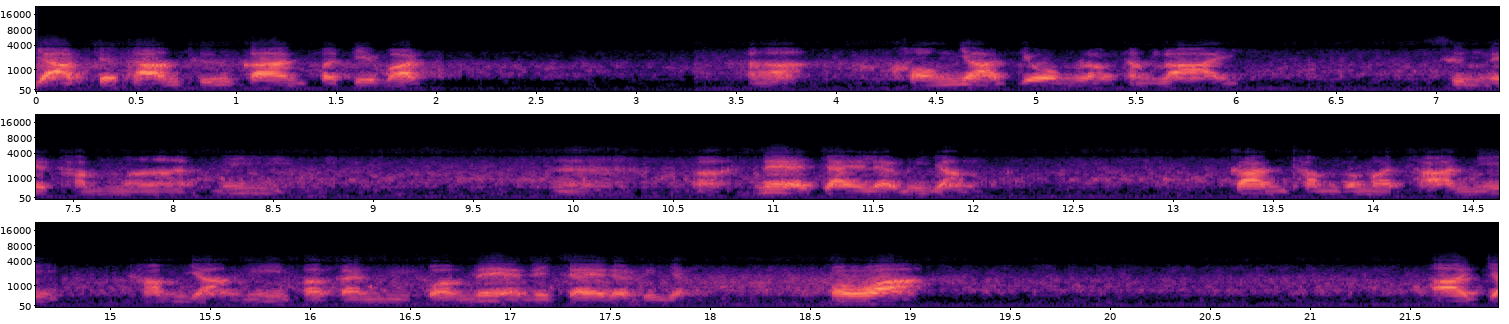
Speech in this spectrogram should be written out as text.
อยากจะถามถึงการปฏิบัติอของญาติโยมเราทั้งหลาย ซึ่งในธรรมานี้แน่ใจแล้วหรือยัง การทำกรรมฐานนี้ทำอย่างนี้พากันมีความแน่ในใจแล้วหรือยัง เพราะว่า อาจ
